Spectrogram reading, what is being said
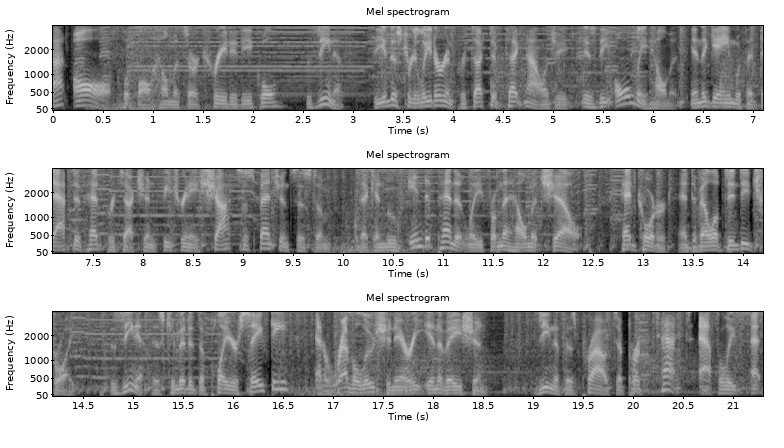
Not all football helmets are created equal. Xenith, the industry leader in protective technology, is the only helmet in the game with adaptive head protection featuring a shock suspension system that can move independently from the helmet shell. Headquartered and developed in Detroit, Xenith is committed to player safety and revolutionary innovation. Xenith is proud to protect athletes at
